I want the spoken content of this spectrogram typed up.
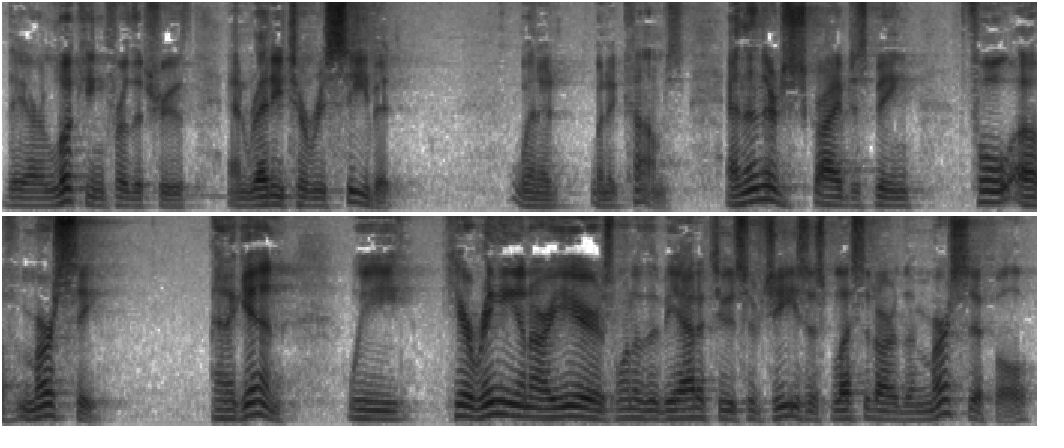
They are looking for the truth and ready to receive it when it, when it comes. And then they're described as being full of mercy. And again, we hear ringing in our ears one of the Beatitudes of Jesus Blessed are the merciful,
